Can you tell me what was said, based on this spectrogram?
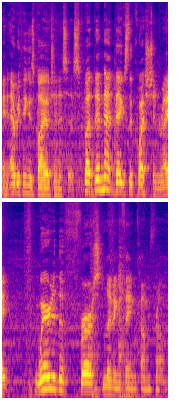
and everything is biogenesis. But then that begs the question, right? Where did the first living thing come from?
